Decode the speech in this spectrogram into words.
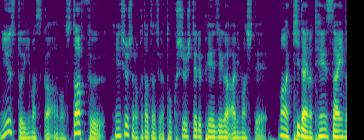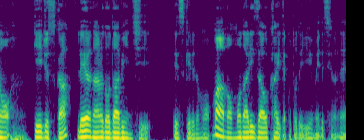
ニュースと言いますか、あの、スタッフ、編集者の方たちが特集しているページがありまして、まあ、希代の天才の芸術家、レオナルド・ダ・ヴィンチですけれども、まあ、あの、モナリザを描いたことで有名ですよね。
